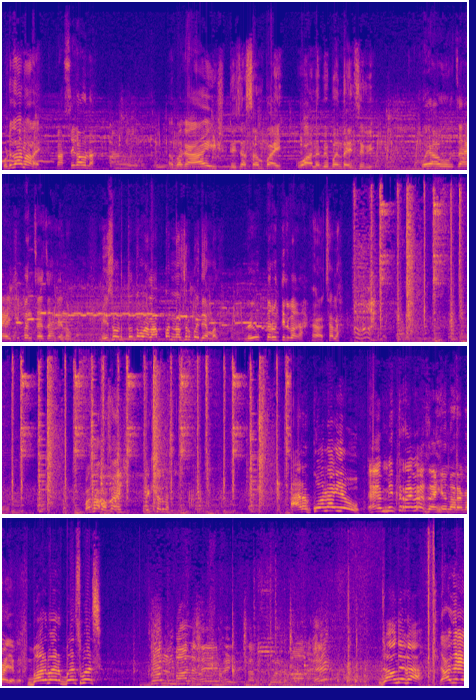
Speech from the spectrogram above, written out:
कुठे जाणार आहे? कासेगावला. हा बघा इष्टीचा संप आहे. वाहनं बी बंद आहे सगळी. होय अहो जायची पंचायत झाली नका मी सोडतो तुम्हाला पन्नास रुपये द्या मला. लय उपकार होतील बघा. हा चला. बसा बसा. रिक्षात बस. अरे कोण आहे येऊ ए, मित्र आहे माझा येणार आहे माझ्यावर. बर बर बस बस. जाऊ दे का? जाऊ दे.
